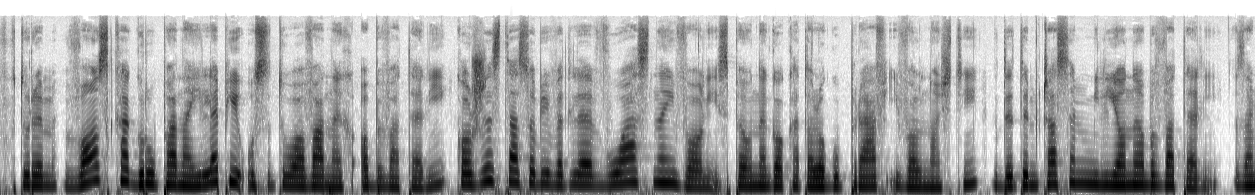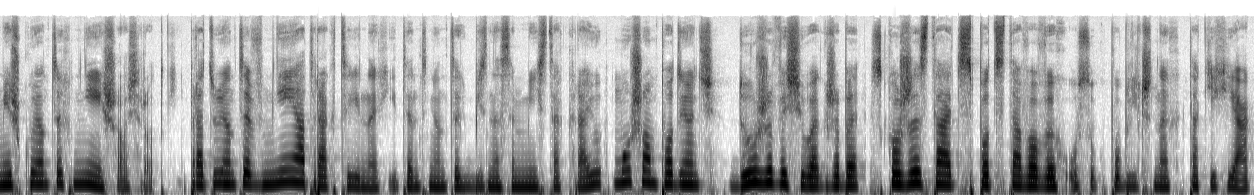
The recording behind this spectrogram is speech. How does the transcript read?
w którym wąska grupa najlepiej usytuowanych obywateli korzysta sobie wedle własnej woli z pełnego katalogu praw i wolności, gdy tymczasem miliony obywateli zamieszkujących mniejsze ośrodki, pracujące w mniej atrakcyjnych i tętniących biznesem miejscach kraju, muszą podjąć duży wysiłek, żeby skorzystać skorzystać z podstawowych usług publicznych, takich jak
